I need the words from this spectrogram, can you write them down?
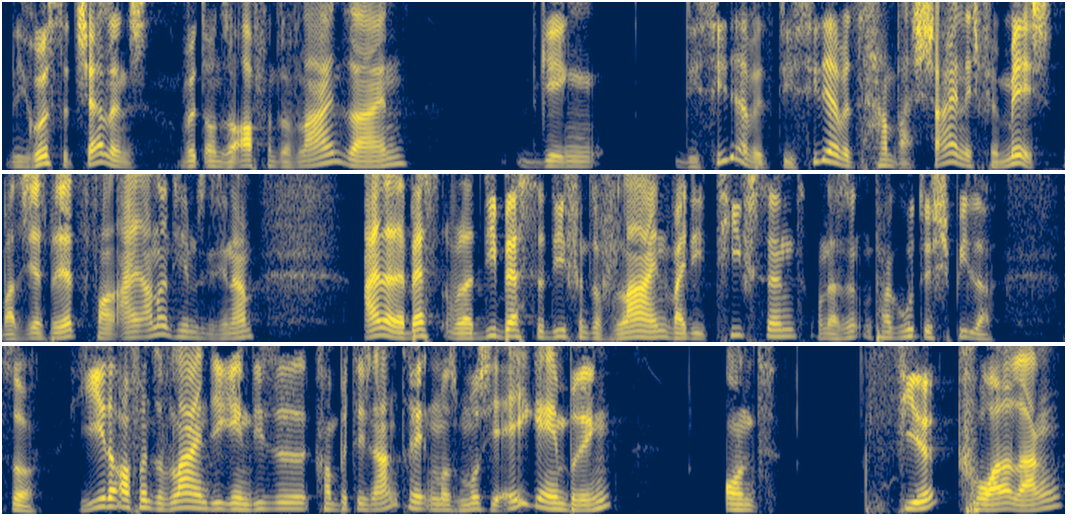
die größte Challenge wird unsere Offensive Line sein gegen die Sea Devils. Die Sea Devils haben wahrscheinlich für mich, was ich jetzt bis jetzt von allen anderen Teams gesehen habe, einer der besten oder die beste Defensive Line, weil die tief sind und da sind ein paar gute Spieler. So, jede Offensive Line, die gegen diese Competition antreten muss, muss ihr A-Game bringen und vier Quarter lang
